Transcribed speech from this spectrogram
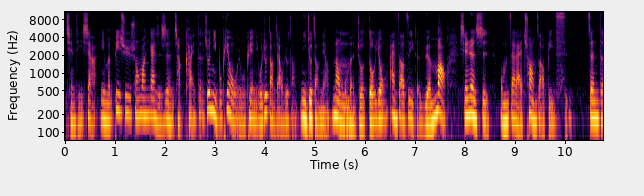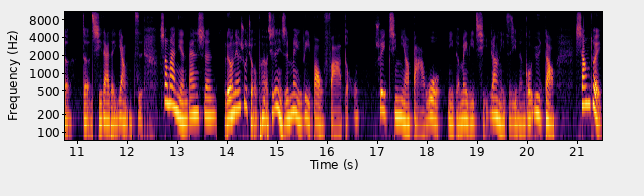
前提下，你们必须双方一开始是很敞开的，就你不骗我，我也不骗你，我就长这样，我就长，你就长那样，那我们就都用按照自己的原貌先认识，我们再来创造彼此真的的期待的样子。上半年单身流年数九的朋友，其实你是魅力爆发的哦，所以请你要把握你的魅力期，让你自己能够遇到相对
